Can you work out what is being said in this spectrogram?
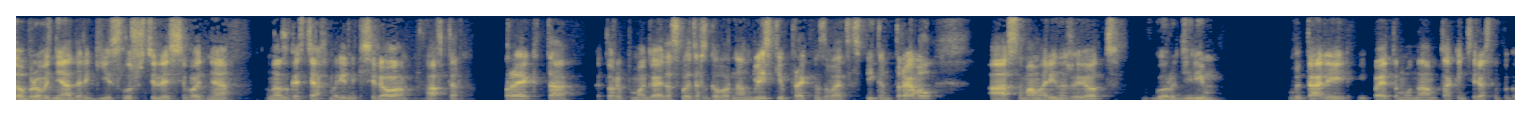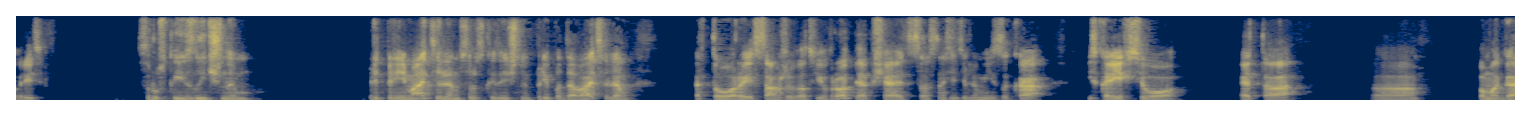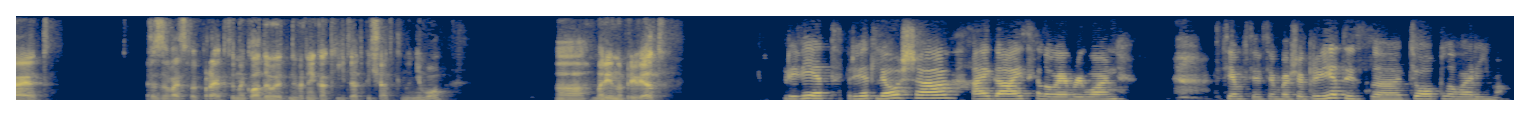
Доброго дня, дорогие слушатели. Сегодня у нас в гостях Марина Киселева, автор проекта, который помогает освоить разговор на английский. Проект называется Speak and Travel, а сама Марина живет в городе Рим в Италии, и поэтому нам так интересно поговорить с русскоязычным предпринимателем, с русскоязычным преподавателем, который сам живет в Европе, общается с носителем языка, и, скорее всего, это э, помогает развивать свой проект и накладывает наверняка какие-то отпечатки на него. Э, Марина, привет! Привет! Привет, Леша! Hi, guys! Hello, everyone! Всем-всем-всем большой привет из uh, теплого Рима.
